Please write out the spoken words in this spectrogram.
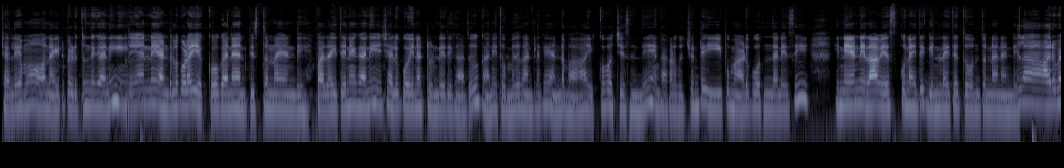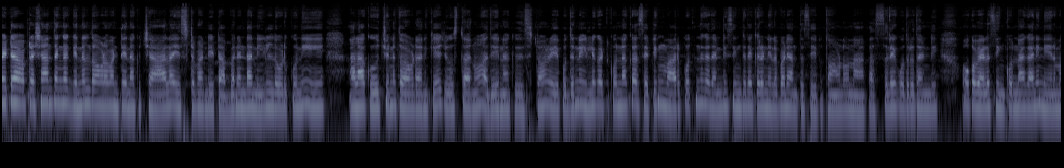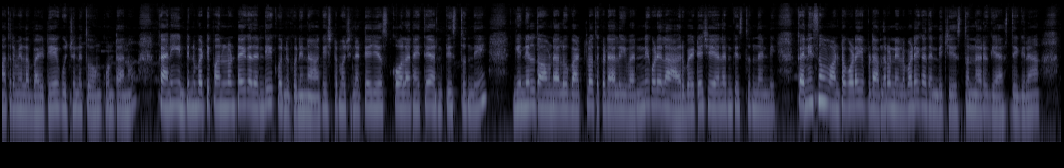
చలి ఏమో నైట్ పెడుతుంది కానీ ఉదయాన్నే ఎండలు కూడా ఎక్కువగానే అనిపిస్తున్నాయండి. పది అయితేనే కానీ చలిపోయినట్టు ఉండేది కాదు. కానీ తొమ్మిది గంటలకే ఎండ బాగా ఎక్కువ వచ్చేసింది. ఇంకా అక్కడ కూర్చుంటే ఈపు మాడిపోతుంది అనేసి నేను ఇలా వేసుకుని అయితే గిన్నెలు అయితే తోముతున్నానండి ఇలా ఆరుబయట ప్రశాంతంగా గిన్నెలు తోమడం అంటే నాకు చాలా ఇష్టం అండి టబ్బ నిండా నీళ్ళు తోడుకొని అలా కూర్చుని తోమడానికే చూస్తాను. అదే నాకు ఇష్టం. రేపొద్దున్న ఇల్లు కట్టుకున్నాక సెట్టింగ్ మారిపోతుంది కదండి. సింక్ దగ్గర నిలబడి అంతసేపు తోమడం నాకు అస్సలే కుదరదండి. ఒకవేళ సింక్ ఉన్నా కానీ నేను మాత్రం ఇలా బయటే కూర్చుని తోముకుంటాను. కానీ ఇంటిని బట్టి పనులు ఉంటాయి కదండి. కొన్ని కొన్ని నాకు ఇష్టం వచ్చినట్టే చేసుకోవాలని అయితే అనిపిస్తుంది. గిన్నెలు తోమడాలు బట్టలు ఉతకడాలు ఇవన్నీ కూడా ఇలా ఆరుబయటే చేయాలనిపిస్తుందండి. కనీసం వంట కూడా ఇప్పుడు అందరూ నిలబడే కదండి చేస్తున్నారు గ్యాస్ దగ్గర.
